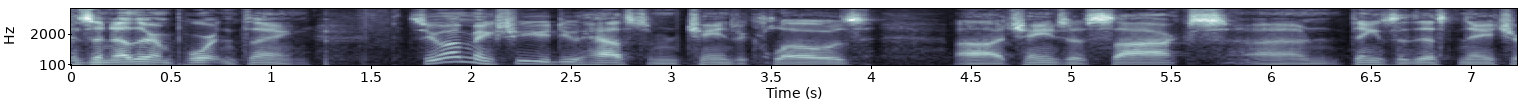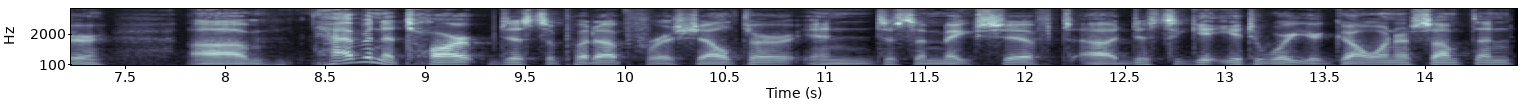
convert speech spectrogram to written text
is another important thing. So you want to make sure you do have some change of clothes, uh, change of socks, um, things of this nature. Um, having a tarp just to put up for a shelter and just a makeshift, uh, just to get you to where you're going or something,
